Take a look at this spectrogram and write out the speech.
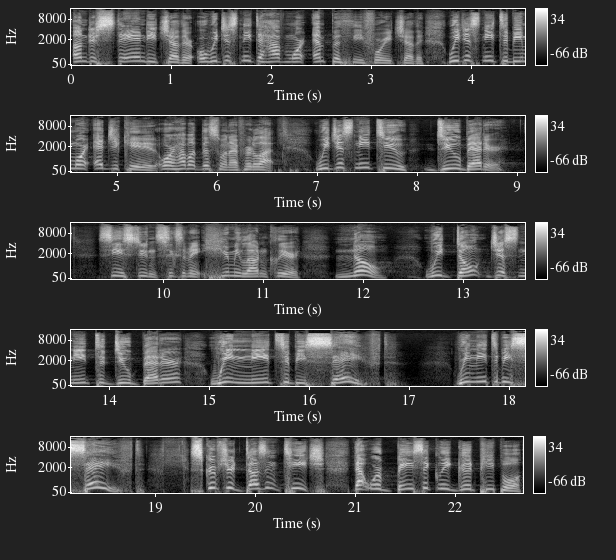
understand each other, or we just need to have more empathy for each other. We just need to be more educated. Or how about this one? I've heard a lot. We just need to do better. CA students, 678, hear me loud and clear. No, we don't just need to do better, we need to be saved. We need to be saved. Scripture doesn't teach that we're basically good people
